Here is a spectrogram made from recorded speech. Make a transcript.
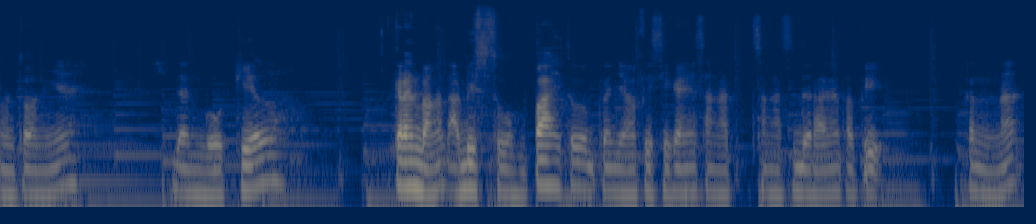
nontonnya. Dan gokil. Keren banget. Abis sumpah itu penjelasan fisikanya sangat sangat sederhana tapi kena.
